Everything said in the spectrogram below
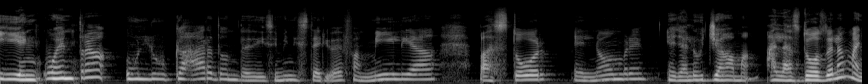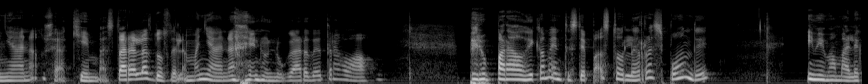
y encuentra un lugar donde dice Ministerio de Familia, Pastor, el nombre, ella lo llama a las 2 de la mañana, o sea, ¿quién va a estar a las 2 de la mañana en un lugar de trabajo? Pero paradójicamente este pastor le responde y mi mamá le,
